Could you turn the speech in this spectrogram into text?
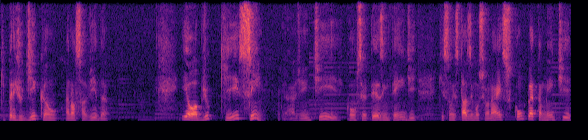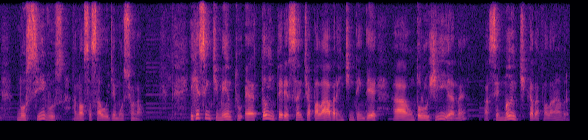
que prejudicam a nossa vida? E é óbvio que sim, a gente com certeza entende que são estados emocionais completamente nocivos à nossa saúde emocional. E ressentimento é tão interessante a palavra, a gente entender a ontologia, né? a semântica da palavra.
